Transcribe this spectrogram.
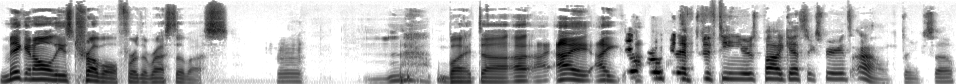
Making all these trouble for the rest of us. Mm. But uh I I I, Joe Rogan have 15 years podcast experience? I don't think so.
